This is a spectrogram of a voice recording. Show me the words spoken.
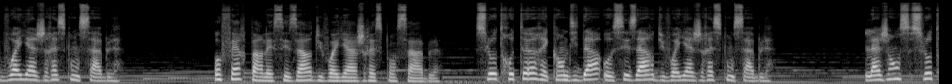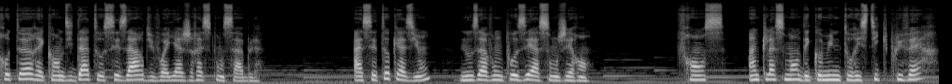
Voyage responsable. Offert par les Césars du voyage responsable. Slowtrotter est candidat au César du voyage responsable. L'agence Slowtrotter est candidate au César du voyage responsable. À cette occasion, nous avons posé à son gérant. France, un classement des communes touristiques plus vert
